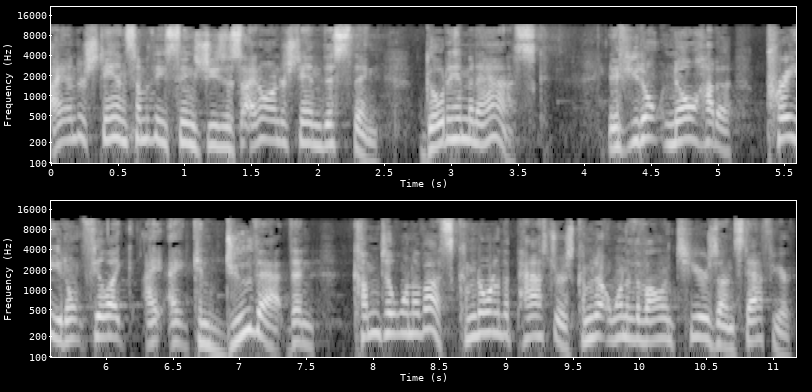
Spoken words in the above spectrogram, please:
I understand some of these things, Jesus. I don't understand this thing. Go to him and ask. And if you don't know how to pray, you don't feel like I, I, can do that, then come to one of us. Come to one of the pastors. Come to one of the volunteers on staff here.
